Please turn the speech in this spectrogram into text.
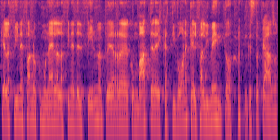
che alla fine fanno comunella alla fine del film per combattere il cattivone che è il fallimento in questo caso.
